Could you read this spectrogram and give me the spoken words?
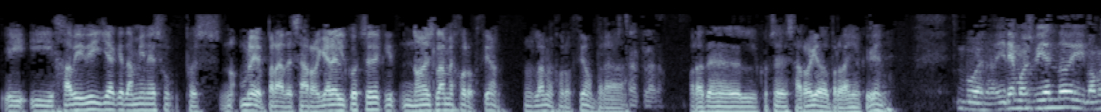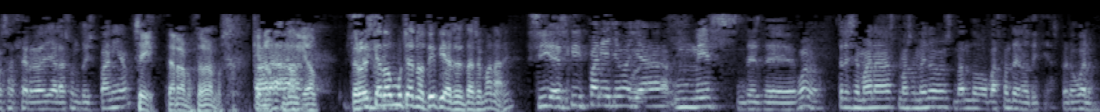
Y, y Javi Villa, que también es, un- pues, no, hombre, para desarrollar el coche, que no es la mejor opción. No es la mejor opción para, claro. para tener el coche desarrollado para el año que viene. Bueno, iremos viendo y vamos a cerrar ya el asunto Hispania. Sí, cerramos, cerramos. Que no- Para- no liamos. Pero es que ha dado muchas noticias esta semana, ¿eh? Sí, es que Hispania lleva ya un mes, desde, bueno, tres semanas más o menos, dando bastantes noticias. Pero bueno.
